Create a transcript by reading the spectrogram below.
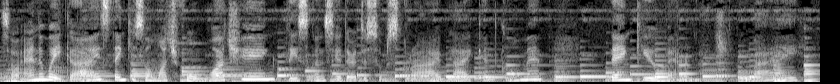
So anyway, guys, thank you so much for watching. Please consider to subscribe, like, and comment. Thank you very much. Bye.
